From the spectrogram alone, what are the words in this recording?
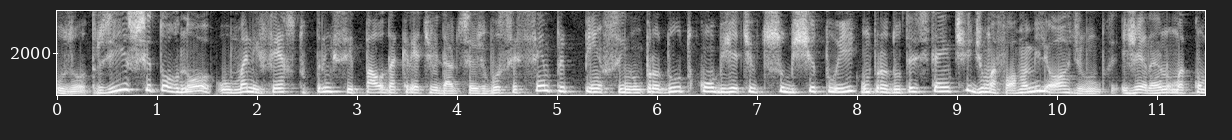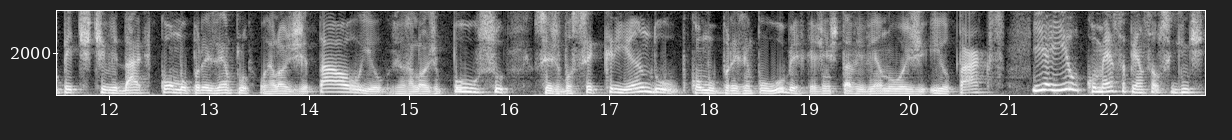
os outros. E isso se tornou o manifesto principal da criatividade, ou seja, você sempre pensa em um produto com o objetivo de substituir um produto existente de uma forma melhor, um, gerando uma competitividade, como por exemplo o relógio digital e o relógio pulso, ou seja, você criando, como por exemplo o Uber que a gente está vivendo hoje e o táxi. E aí eu começo a pensar o seguinte:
